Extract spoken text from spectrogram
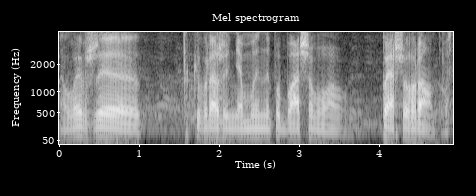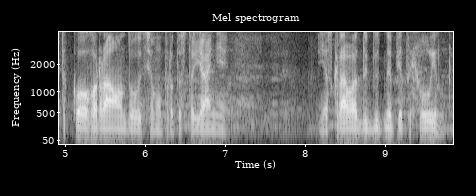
Але вже таке враження ми не побачимо першого раунду. Ось такого раунду у цьому протистоянні. Яскрава дебютна п'ятихвилинка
